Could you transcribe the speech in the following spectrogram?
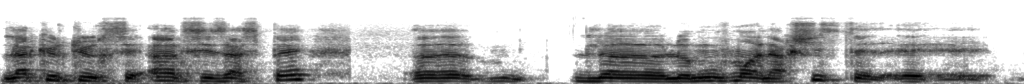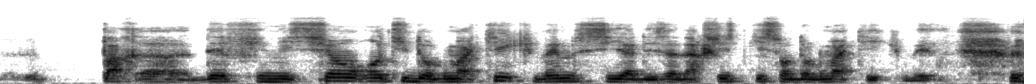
la culture c'est un de ces aspects euh, le, mouvement anarchiste est, par euh, définition antidogmatique, même s'il y a des anarchistes qui sont dogmatiques. Mais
